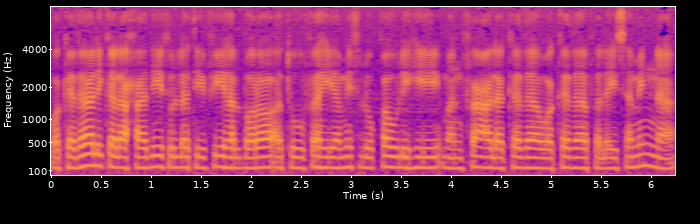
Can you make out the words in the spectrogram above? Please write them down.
وكذلك الأحاديث التي فيها البراءة فهي مثل قوله من فعل كذا وكذا فليس منا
